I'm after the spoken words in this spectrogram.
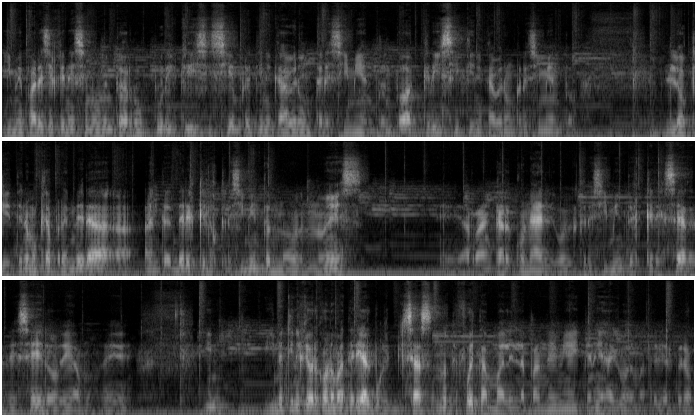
y me parece que en ese momento de ruptura y crisis siempre tiene que haber un crecimiento. En toda crisis tiene que haber un crecimiento. Lo que tenemos que aprender a, entender es que los crecimientos no, es eh, arrancar con algo, el crecimiento es crecer de cero, digamos. y, y, no tiene que ver con lo material, porque quizás no te fue tan mal en la pandemia y tenés algo de material, pero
